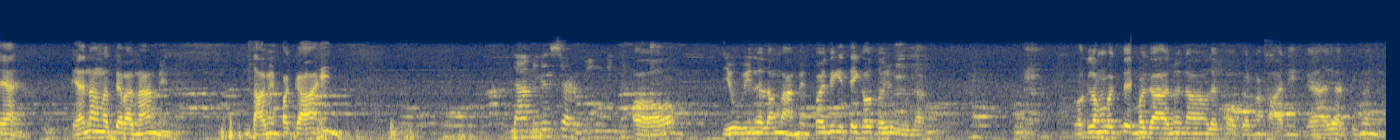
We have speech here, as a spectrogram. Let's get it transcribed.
Ayan. Ayan ang natira namin. Ang daming pagkain. Dami ng serving nila. Oo. Iuwi na lang namin. Pwede i-take out daw yung ulam. Wag lang mag mag ano ng leftover ng kanin. Kaya yan, tingnan nyo.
